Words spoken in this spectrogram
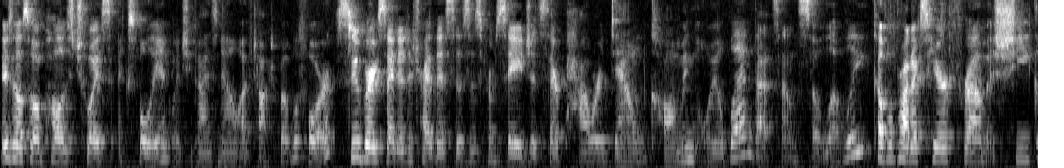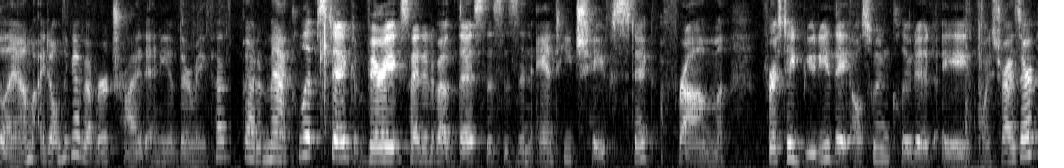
There's also a Paula's Choice Exfoliant, which you guys know I've talked about before. Super excited to try this. This is from Sage. It's their Power Down Calming Oil Blend. That sounds so lovely. Couple products here from She Glam. I don't think I've ever tried any of their makeup. Got a MAC lipstick. Very excited about this. This is an anti-chafe stick from First Aid Beauty. They also included a moisturizer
